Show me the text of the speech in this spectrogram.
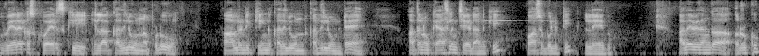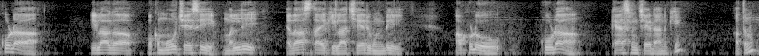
వేరొక స్క్వేర్స్కి ఇలా కదిలి ఉన్నప్పుడు ఆల్రెడీ కింగ్ కదిలి ఉన్ కదిలి ఉంటే అతను క్యాస్లింగ్ చేయడానికి పాసిబిలిటీ లేదు. అదేవిధంగా రుక్కు కూడా ఇలాగా ఒక మూవ్ చేసి మళ్ళీ యథాస్థాయికి ఇలా చేరి ఉండి అప్పుడు కూడా క్యాస్లింగ్ చేయడానికి అతను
